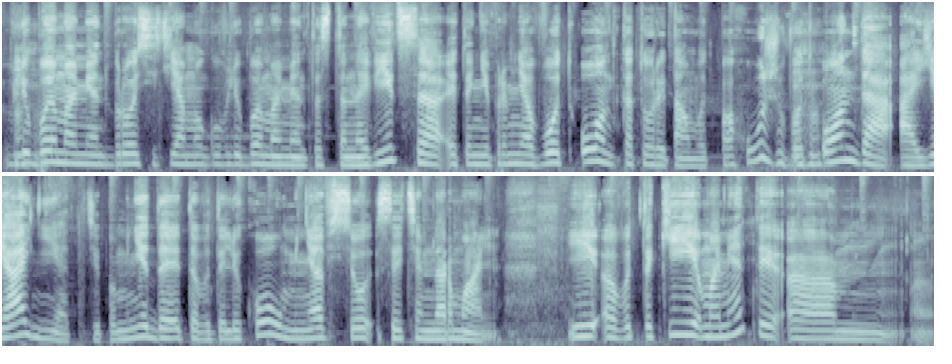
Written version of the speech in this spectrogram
в любой момент бросить, я могу в любой момент остановиться. Это не про меня. Вот он, который там вот похуже, вот он да, а я нет. Типа мне до этого далеко, у меня все с этим нормально. И э, вот такие моменты эм, э,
